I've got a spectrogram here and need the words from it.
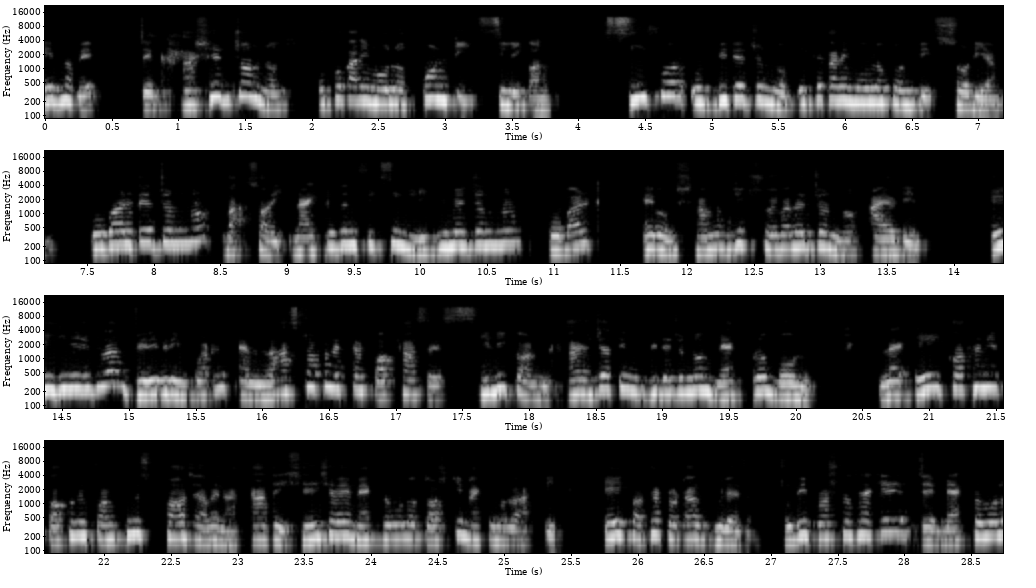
এইভাবে যে ঘাসের জন্য উপকারী মৌল কোনটি? সিলিকন সি ফোর উদ্ভিদের জন্য উপকারী মৌল কোনটি? সোডিয়াম কোবাল্টের জন্য বা সরি নাইট্রোজেন ফিক্সিং লিগিউমের জন্য কোবাল্ট এবং সামুদ্রিক শৈবালের জন্য আয়োডিন এই জিনিসগুলো very very important and last of একটা কথা আছে সিলিকন ঘাস জাতীয় উদ্ভিদের জন্য ম্যাক্রো মৌল এই কথা নিয়ে কখনো কনফিউজ হওয়া যাবে না। কাজেই সেই হিসাবে ম্যাক্রোমূল দশটি ম্যাক্রোমূল আটটি। এই কথা টোটাল ভুলে যাও। যদি প্রশ্ন থাকে যে ম্যাক্রোমূল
